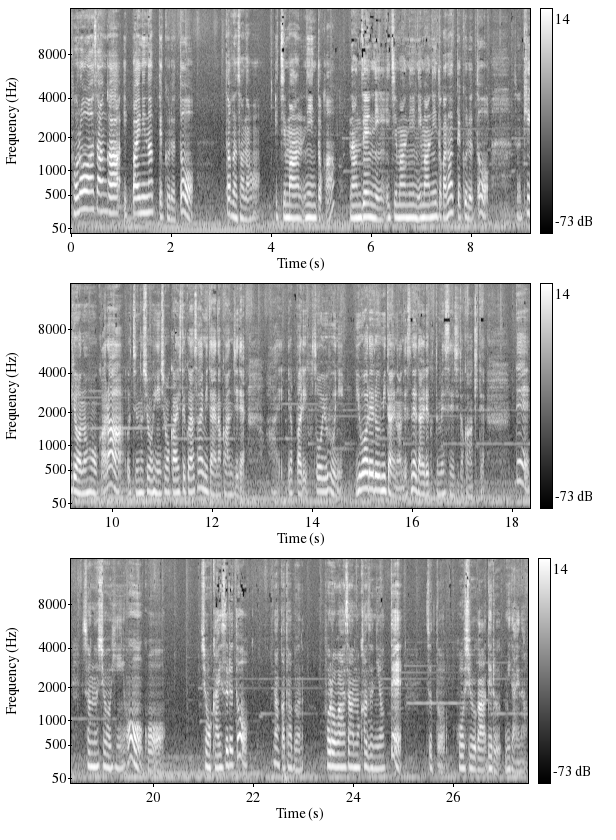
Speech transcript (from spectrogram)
フォロワーさんがいっぱいになってくると多分その1万人とか何千人1万人2万人とかなってくるとその企業の方からうちの商品紹介してくださいみたいな感じで、はい、やっぱりそういう風に言われるみたいなんですねダイレクトメッセージとかが来て。でその商品をこう紹介するとなんか多分フォロワーさんの数によってちょっと報酬が出るみたいな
